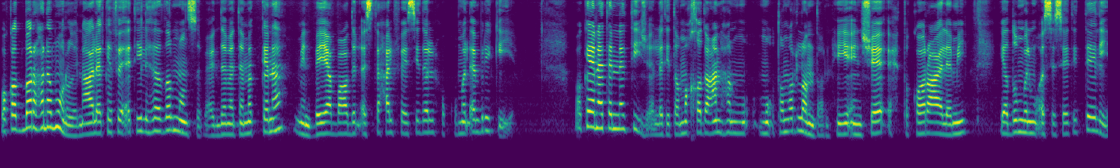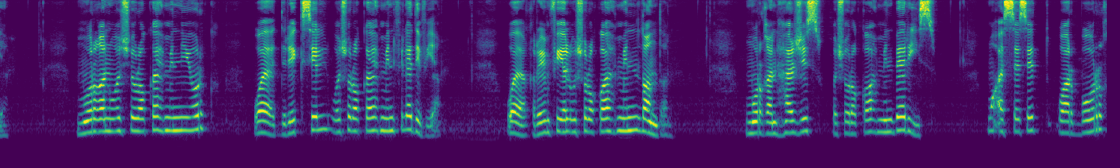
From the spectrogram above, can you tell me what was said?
وقد برهن مورغان على كفاءته لهذا المنصب عندما تمكن من بيع بعض الأسلحة الفاسدة للحكومة الأمريكية. وكانت النتيجة التي تمخض عنها مؤتمر لندن هي إنشاء احتكار عالمي يضم المؤسسات التالية. مورغان وشركاه من نيويورك ودريكسل وشركاه من فيلادلفيا وغرينفيل وشركاه من لندن مورغان هارجس وشركاه من باريس مؤسسة واربورغ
